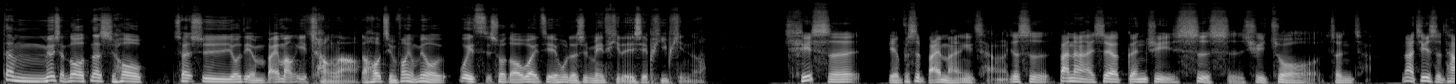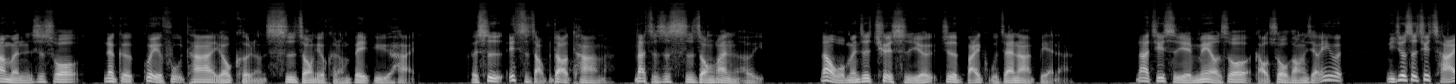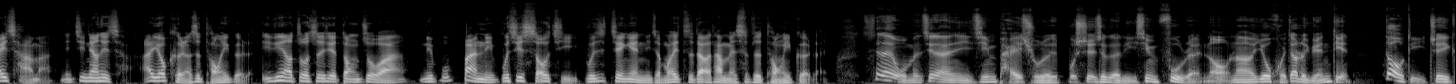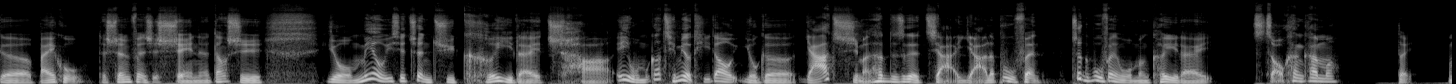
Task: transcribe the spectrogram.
但没有想到那时候算是有点白忙一场啦。然后警方有没有为此受到外界或者是媒体的一些批评呢？其实也不是白忙一场，就是办案还是要根据事实去做侦查。那其实他们是说那个贵妇她有可能失踪，有可能被遇害，可是一直找不到她嘛，那只是失踪案而已。那我们这确实有就是白骨在那边啊，那其实也没有说搞错方向，因为。你就是去查一查嘛，你尽量去查啊，有可能是同一个人，一定要做这些动作啊！你不办，你不去收集，不去检验，你怎么会知道他们是不是同一个人？现在我们既然已经排除了不是这个李姓妇人哦，那又回到了原点，到底这个白骨的身份是谁呢？当时有没有一些证据可以来查？哎，我们刚前面有提到有个牙齿嘛，它的这个假牙的部分，这个部分我们可以来找看看吗？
